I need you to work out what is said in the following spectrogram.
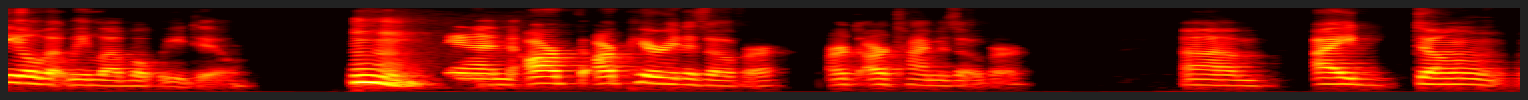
feel that we love what we do. Mhm. And our our period is over. Our our time is over. Um, I don't.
